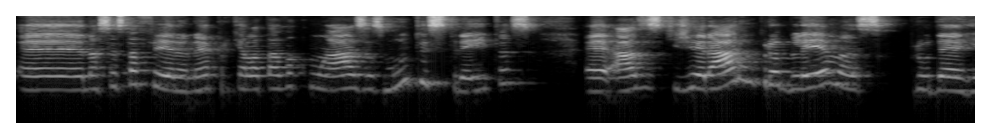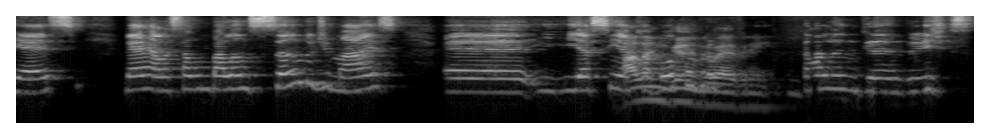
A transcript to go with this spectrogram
é, na sexta-feira, né? Porque ela estava com asas muito estreitas, é, asas que geraram problemas para o DRS, né? Elas estavam balançando demais. É, e, e, assim balangando, acabou. Evelyn. balangando isso,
